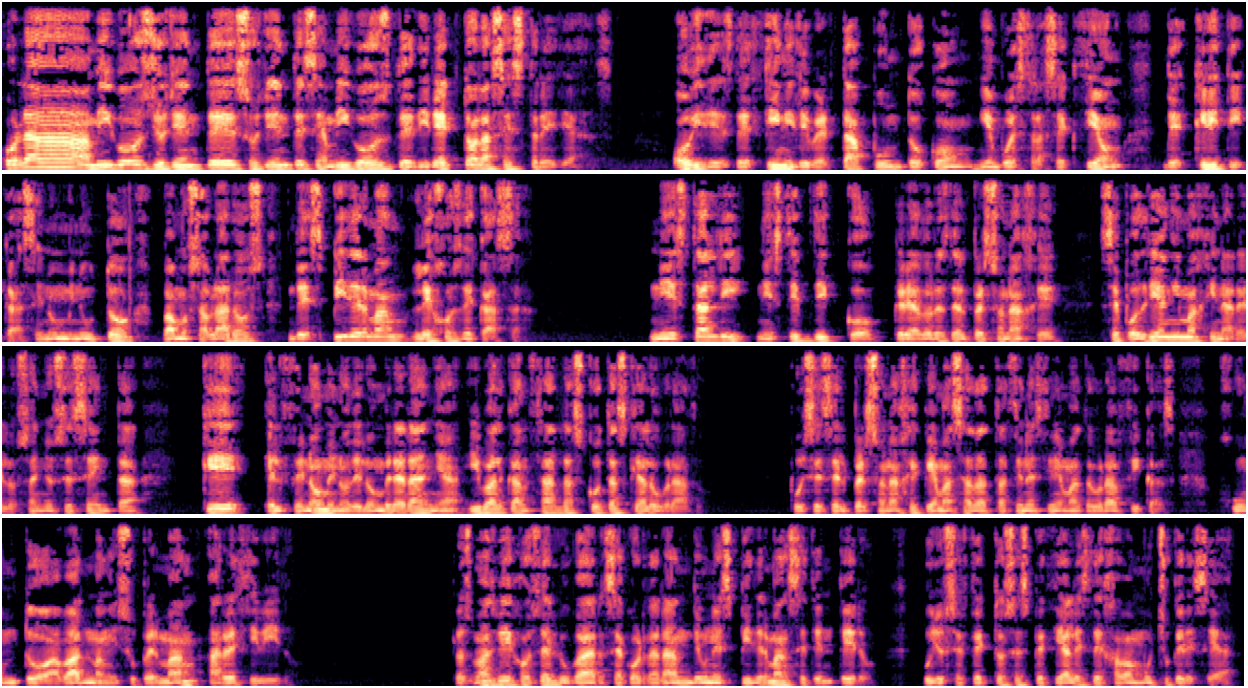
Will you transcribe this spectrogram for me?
Hola amigos y oyentes, oyentes y amigos de Directo a las Estrellas. Hoy desde cinelibertad.com y en vuestra sección de críticas en un minuto vamos a hablaros de Spider-Man lejos de casa. Ni Stan Lee ni Steve Ditko, creadores del personaje, se podrían imaginar en los años 60 que el fenómeno del hombre araña iba a alcanzar las cotas que ha logrado pues es el personaje que más adaptaciones cinematográficas, junto a Batman y Superman, ha recibido. Los más viejos del lugar se acordarán de un Spider-Man setentero, cuyos efectos especiales dejaban mucho que desear.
